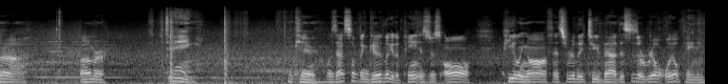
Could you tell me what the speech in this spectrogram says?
Ah, bummer. Dang. Okay, was that something good? Look at the paint is just all peeling off. That's really too bad. This is a real oil painting.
